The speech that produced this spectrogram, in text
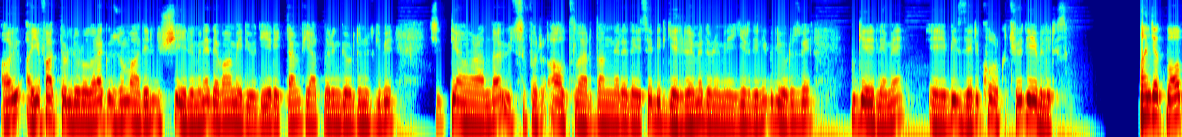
Ay, ayı faktörleri olarak uzun vadeli düşüş eğilimine devam ediyor diyerekten fiyatların gördüğünüz gibi ciddi oranda 3.06'lardan neredeyse bir gerileme dönemine girdiğini biliyoruz ve bu gerileme bizleri korkutuyor diyebiliriz. Ancak boğa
